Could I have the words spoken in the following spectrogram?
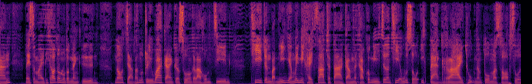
าร ในสมัยที่เขาดำรงตำแหน่งอื่น นอกจากรัฐมนตรีว่าการกระทรวงกลาโหมจีน ที่จนบัดนี้ยังไม่มีใครทราบชะตากรรมนะครับ ก็มีเจ้าหน้าที่อาวุโสอีก 8 รายถูกนำตัวมาสอบสวน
